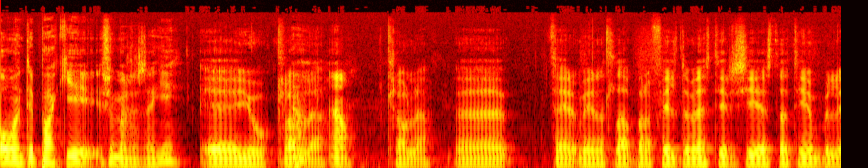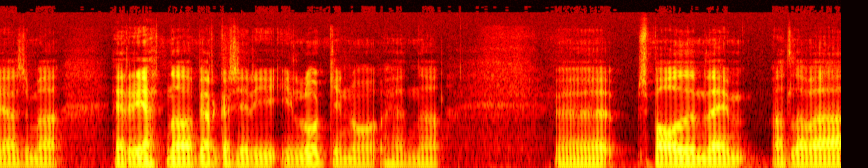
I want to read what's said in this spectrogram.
óvændi pakki sumarsins ekki? uh, jú, klálega Já, klálega uh, þeir, við náttúrulega bara fylgdum eftir síðasta tíumbili sem að er rétt náða að bjarga sér í, í lokin og hérna uh, spáðum þeim allavega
